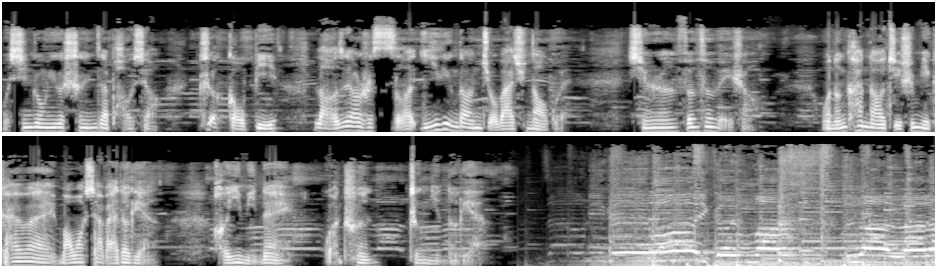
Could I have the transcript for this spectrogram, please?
我心中一个声音在咆哮：“这狗逼！老子要是死了，一定到你酒吧去闹鬼！”行人纷纷围上。我能看到几十米开外毛毛下白的脸，和一米内管春狰狞的脸。啦啦啦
